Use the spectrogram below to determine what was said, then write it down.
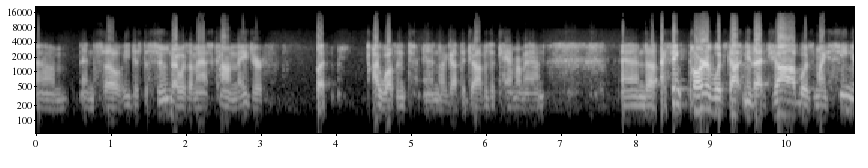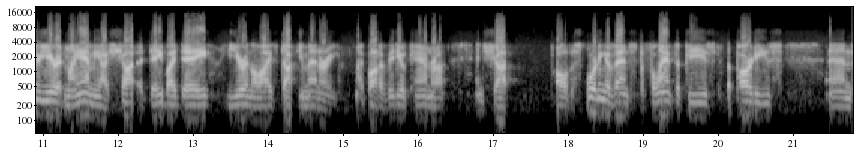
um, and so he just assumed I was a mass comm major, but I wasn't, and I got the job as a cameraman. And uh, I think part of what got me that job was my senior year at Miami. I shot a day by day, year in the life documentary. I bought a video camera and shot all the sporting events, the philanthropies, the parties. And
